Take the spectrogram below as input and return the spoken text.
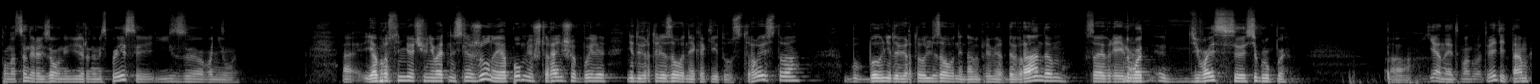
полноценно реализованные user namespace из ванилы. А, я просто не очень внимательно слежу, но я помню, что раньше были недовиртуализованные какие-то устройства, был недовиртуализованный, например, DevRandom в свое время. Ну вот, э, девайс C-группы. А. Я на это могу ответить. Там,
